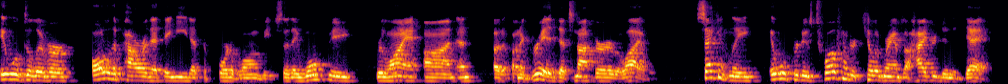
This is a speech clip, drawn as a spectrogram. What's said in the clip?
it will deliver all of the power that they need at the Port of Long Beach. So they won't be reliant on, an, on a grid that's not very reliable. Secondly, it will produce 1,200 kilograms of hydrogen a day.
